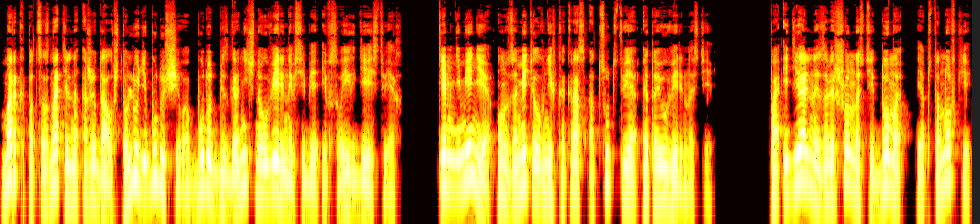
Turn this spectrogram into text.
Марк подсознательно ожидал, что люди будущего будут безгранично уверены в себе и в своих действиях. Тем не менее, он заметил в них как раз отсутствие этой уверенности. По идеальной завершенности дома и обстановки,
